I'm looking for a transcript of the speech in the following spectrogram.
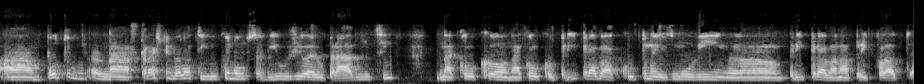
A potom na strašne veľa tých úkonov sa využívajú právnici, nakoľko, nakoľko príprava kúpnej zmluvy, príprava napríklad e,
